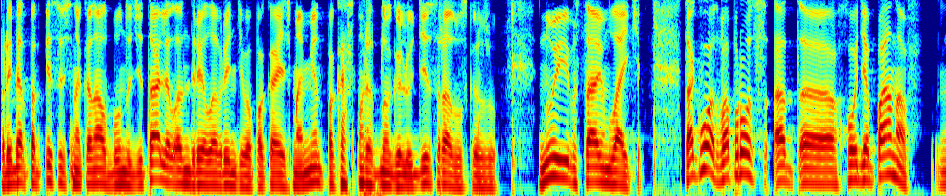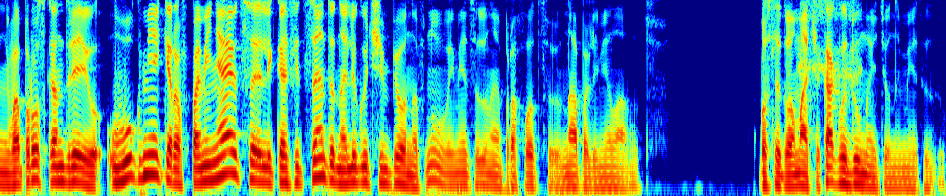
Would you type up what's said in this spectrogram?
Ребят, подписывайтесь на канал Бунда Детали Андрея Лаврентьева, пока есть момент, пока смотрят много людей, сразу скажу. Ну и ставим лайки. Так вот, вопрос от э, Ходя Панов, вопрос к Андрею. У букмекеров поменяются ли коэффициенты на Лигу Чемпионов? Ну, имеется в виду, наверное, проход Наполи-Милан. Вот. После этого матча. Как вы думаете, он имеет в виду?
